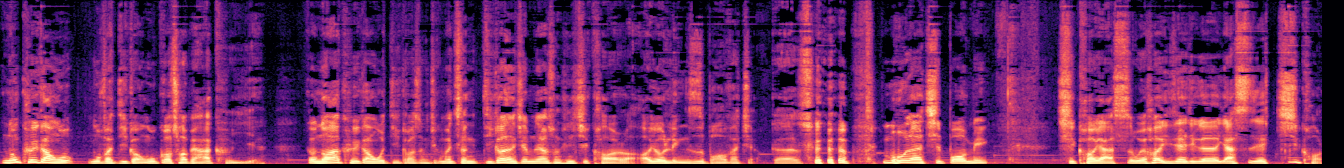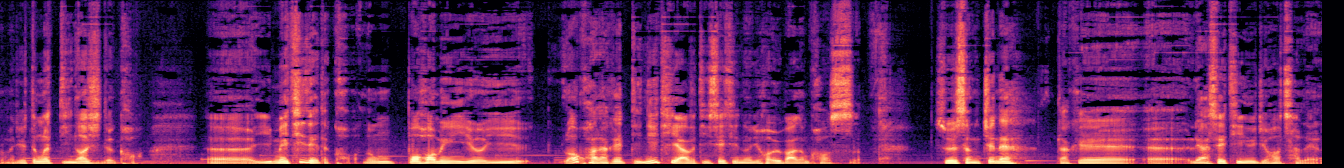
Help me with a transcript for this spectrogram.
侬可以讲我我勿提高，我交钞票也可以，搿侬也可以讲我提高成绩，搿么成提高成绩，侬要重新去考了。哦哟，临时抱勿急，搿马上去报名。去考雅思，还好现在这个雅思在机考了嘛，就登了电脑前头考。呃，伊每天侪得考，侬报好名以后，伊老快，大概第二天啊勿第三天，侬就好安排侬考试。所以成绩呢，大概呃两三天以后就好出来了。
